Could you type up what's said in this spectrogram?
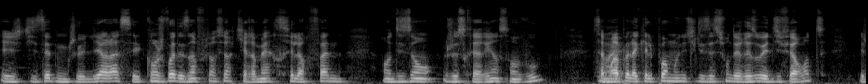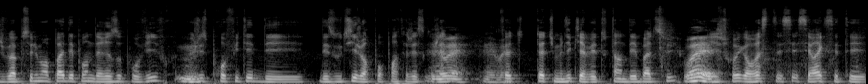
et je disais, donc je vais le lire là, c'est quand je vois des influenceurs qui remercient leurs fans en disant je serais rien sans vous, ça me rappelle à quel point mon utilisation des réseaux est différente et je veux absolument pas dépendre des réseaux pour vivre, mais Mm. juste profiter des, des outils genre pour partager ce que j'aime. ouais, ouais. Toi, tu- toi, tu me dis qu'il y avait tout un débat dessus. Ouais. Et je trouvais qu'en vrai, c'était- c'est vrai que c'était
